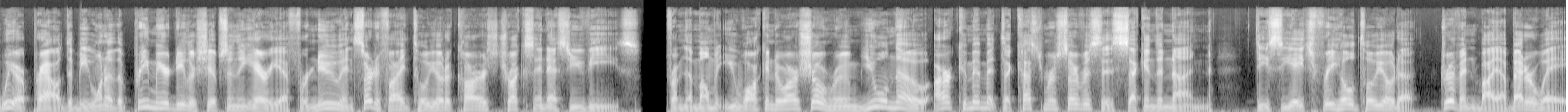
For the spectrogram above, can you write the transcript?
We are proud to be one of the premier dealerships in the area for new and certified Toyota cars, trucks, and SUVs. From the moment you walk into our showroom, you will know our commitment to customer service is second to none. DCH Freehold Toyota, driven by a better way.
